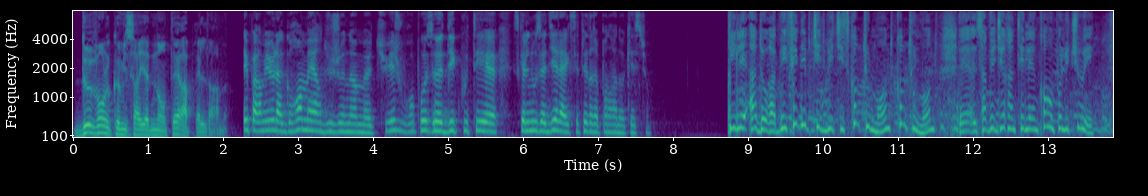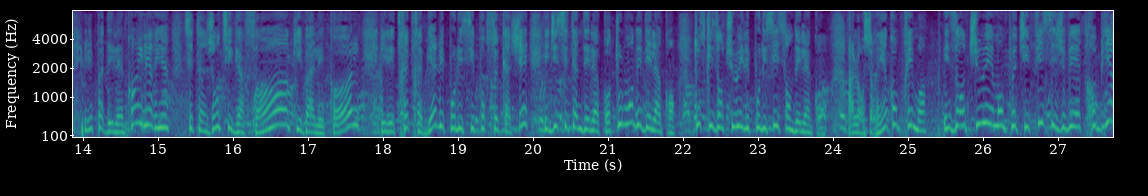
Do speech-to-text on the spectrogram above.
devant le commissariat de Nanterre après le drame. Et parmi eux, la grand-mère du jeune homme tué. Je vous propose d'écouter euh, ce qu'elle nous a dit. Elle a accepté de répondre à nos questions. Il est adorable. Il fait des petites bêtises comme tout le monde, comme tout le monde. ça veut dire un délinquant, on peut le tuer. Il n'est pas délinquant, il est rien. C'est un gentil garçon qui va à l'école. Il est très très bien. Les policiers pour se cacher, ils disent c'est un délinquant. Tout le monde est délinquant. Tout ce qu'ils ont tué, les policiers, ils sont délinquants. Alors j'ai rien compris moi. Ils ont tué mon petit-fils et je vais être bien.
